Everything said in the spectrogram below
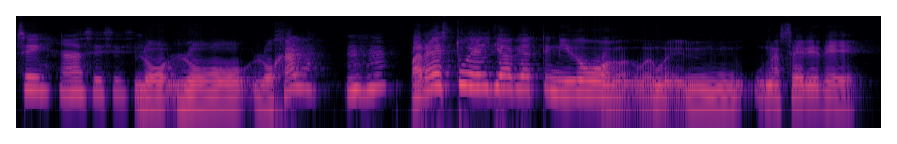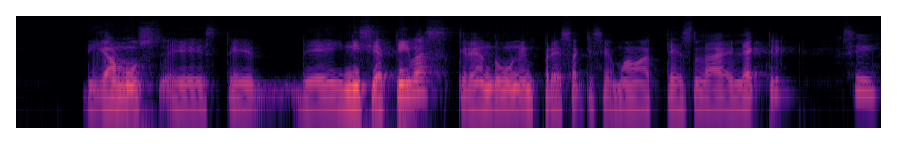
Sí, ah, sí, sí, sí. Lo, lo, lo jala. Para esto él ya había tenido una serie de, digamos, este, de iniciativas creando una empresa que se llamaba Tesla Electric. Sí.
